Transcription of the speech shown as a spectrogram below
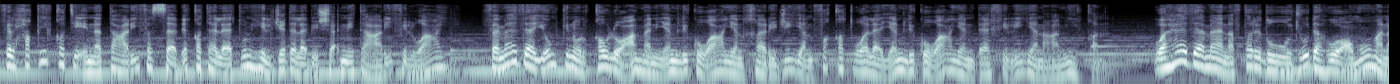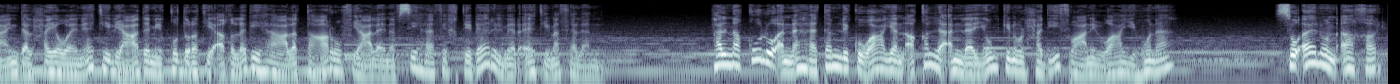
في الحقيقة إن التعريف السابقة لا تنهي الجدل بشأن تعريف الوعي. فماذا يمكن القول عمن يملك وعيا خارجيا فقط ولا يملك وعيا داخليا عميقا؟ وهذا ما نفترض وجوده عموما عند الحيوانات لعدم قدرة أغلبها على التعرف على نفسها في اختبار المرآة مثلا. هل نقول أنها تملك وعيا أقل ان لا يمكن الحديث عن الوعي هنا؟ سؤال آخر.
